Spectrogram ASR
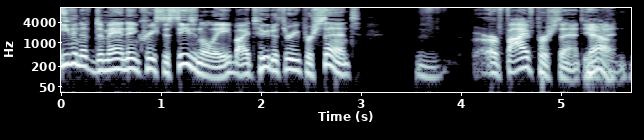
even if demand increases seasonally by two to three percent, or 5% yeah. even,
